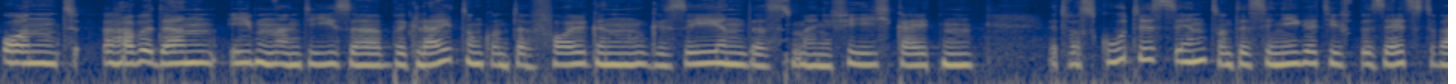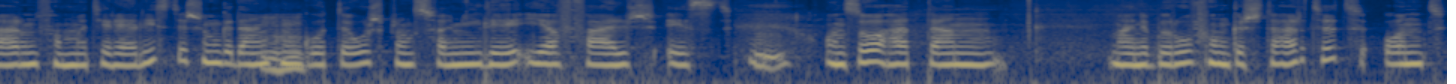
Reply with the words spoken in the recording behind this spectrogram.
Und habe dann eben an dieser Begleitung und Erfolgen gesehen, dass meine Fähigkeiten etwas Gutes sind und dass sie negativ besetzt waren vom materialistischen Gedanken, mhm. Gott der Ursprungsfamilie eher falsch ist. Mhm. Und so hat dann meine Berufung gestartet und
